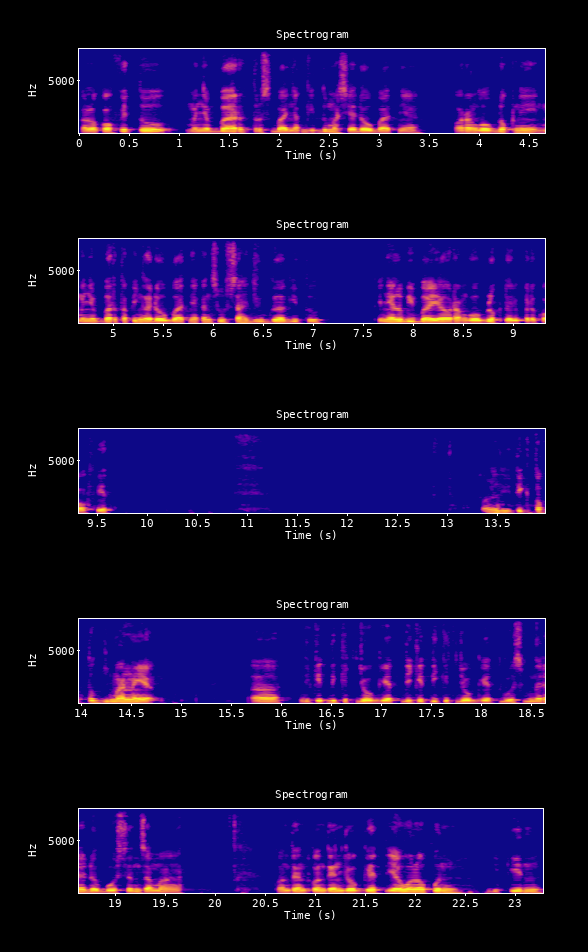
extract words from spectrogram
kalau covid tuh menyebar terus banyak gitu masih ada obatnya. Orang goblok nih menyebar tapi nggak ada obatnya kan susah juga gitu. Kayaknya lebih bahaya orang goblok daripada covid. Soalnya di TikTok tuh gimana ya? Uh, dikit-dikit joget dikit-dikit joget. Gue sebenarnya udah bosen sama konten-konten joget. Ya walaupun bikin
